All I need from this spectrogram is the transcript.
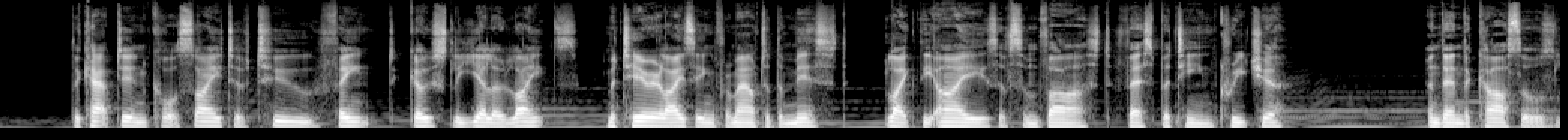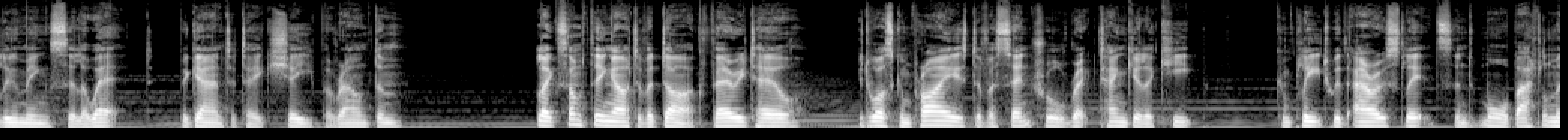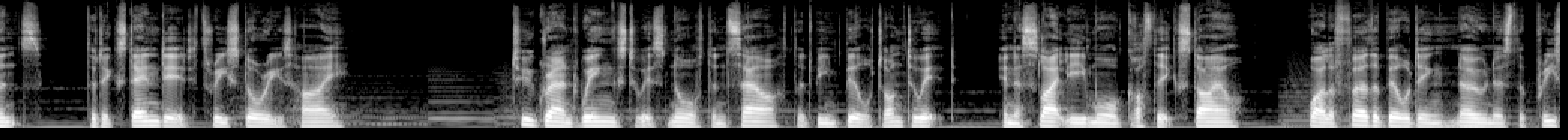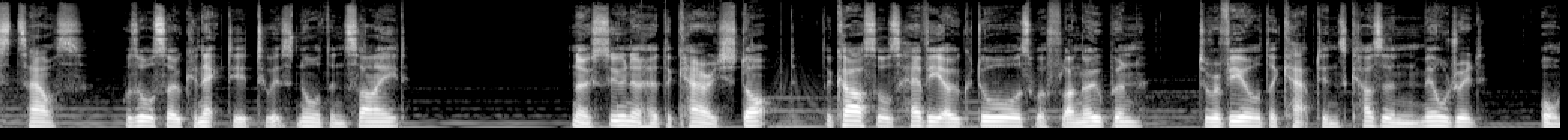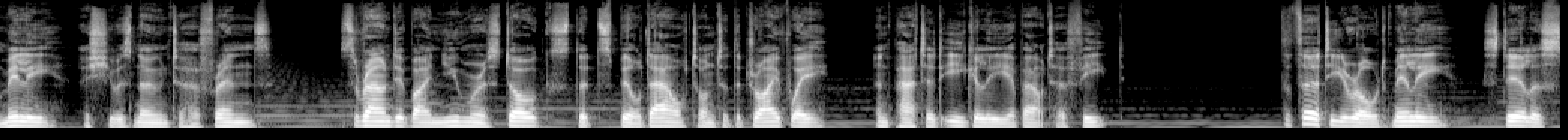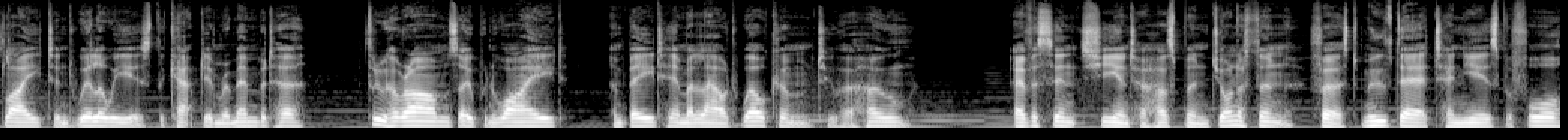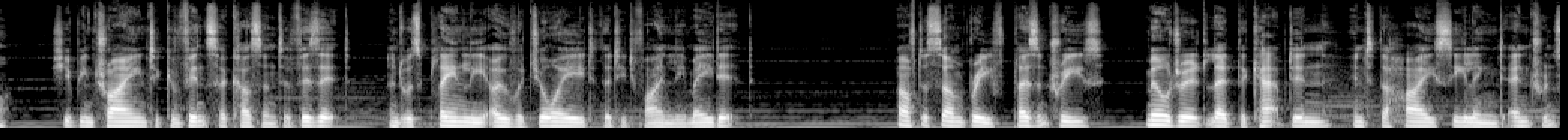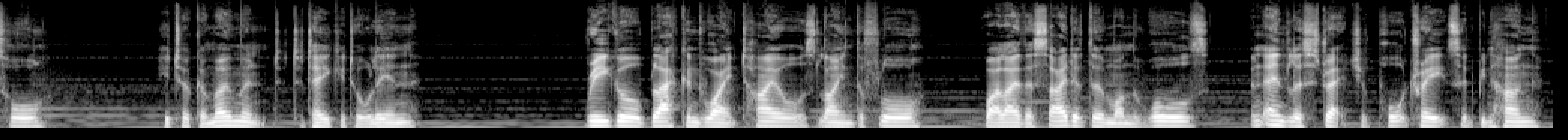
the captain caught sight of two faint, ghostly yellow lights materializing from out of the mist like the eyes of some vast vespertine creature and then the castle's looming silhouette began to take shape around them. Like something out of a dark fairy tale, It was comprised of a central rectangular keep, complete with arrow slits and more battlements that extended three stories high. Two grand wings to its north and south had been built onto it in a slightly more Gothic style, while a further building known as the priest's house was also connected to its northern side. No sooner had the carriage stopped, the castle's heavy oak doors were flung open to reveal the captain's cousin Mildred, or Millie as she was known to her friends, surrounded by numerous dogs that spilled out onto the driveway and pattered eagerly about her feet. The 30 year old Millie, still as slight and willowy as the captain remembered her, threw her arms open wide and bade him a loud welcome to her home. Ever since she and her husband Jonathan first moved there 10 years before, she'd been trying to convince her cousin to visit and was plainly overjoyed that he'd finally made it. After some brief pleasantries, Mildred led the captain into the high ceilinged entrance hall. He took a moment to take it all in. Regal black and white tiles lined the floor, while either side of them on the walls, an endless stretch of portraits had been hung,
